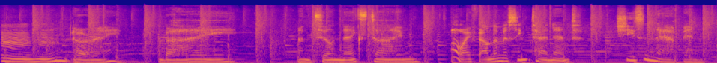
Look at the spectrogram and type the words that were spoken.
Mm hmm. All right. Bye. Until next time. Oh, I found the missing tenant. She's napping.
